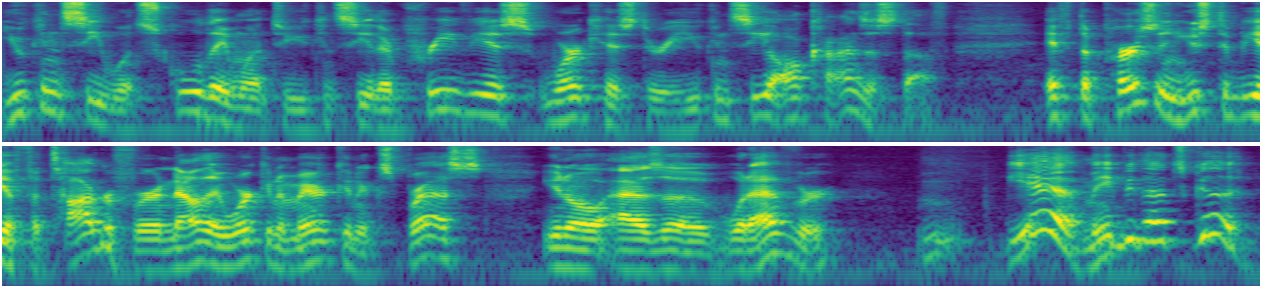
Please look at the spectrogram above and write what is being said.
You can see what school they went to. You can see their previous work history. You can see all kinds of stuff. If the person used to be a photographer and now they work in American Express, you know, as a whatever, mm, yeah, maybe that's good.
